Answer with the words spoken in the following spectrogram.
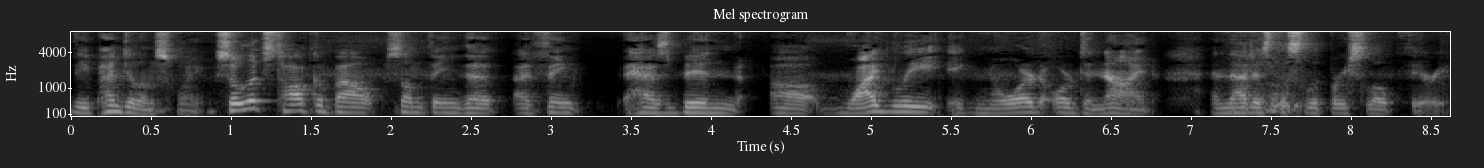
the pendulum swing. So let's talk about something that I think has been uh, widely ignored or denied, and that is the slippery slope theory.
